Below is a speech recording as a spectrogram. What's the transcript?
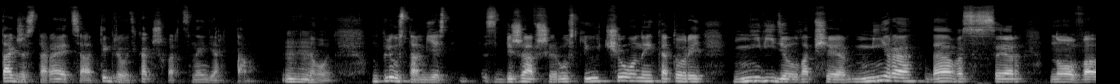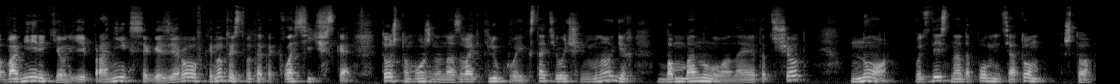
также старается отыгрывать, как Шварценеггер там. Мгм. Вот. Ну, Плюс там есть сбежавший русский ученый, который не видел вообще мира да, в СССР, но в, в Америке он ей проникся газировкой. Ну, то есть вот это классическое. То, что можно назвать клюквой. И, кстати, очень многих бомбануло на этот счет. Но вот здесь надо помнить о том, что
